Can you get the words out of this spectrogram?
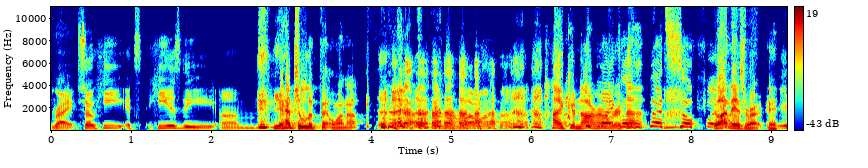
Right. So he it's he is the um you had to look that one up. I can remember that one. I could not remember. Michael, that's so funny. Like this, right? Yeah.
